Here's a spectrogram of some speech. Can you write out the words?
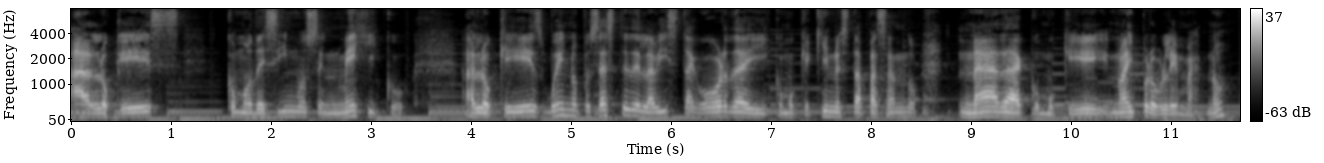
a lo que es, como decimos en México, a lo que es, bueno, pues hazte de la vista gorda y como que aquí no está pasando nada, como que no hay problema, ¿no?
